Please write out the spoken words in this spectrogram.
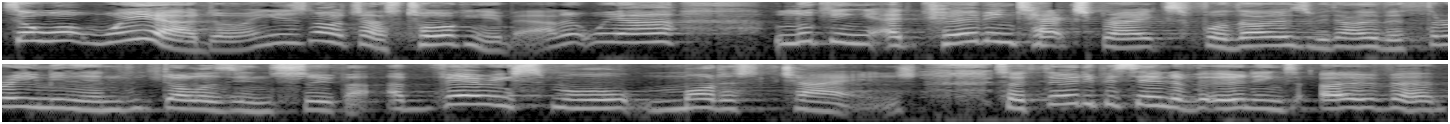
So what we are doing is not just talking about it, we are looking at curbing tax breaks for those with over $3 million in super, a very small, modest change. So 30% of earnings over,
